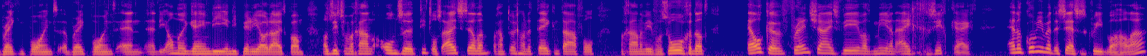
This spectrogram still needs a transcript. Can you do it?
Breaking Point, Breakpoint... en die andere game die in die periode uitkwam. Als iets van, we gaan onze titels uitstellen. We gaan terug naar de tekentafel. We gaan er weer voor zorgen dat elke franchise weer wat meer een eigen gezicht krijgt. En dan kom je met Assassin's Creed Valhalla...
